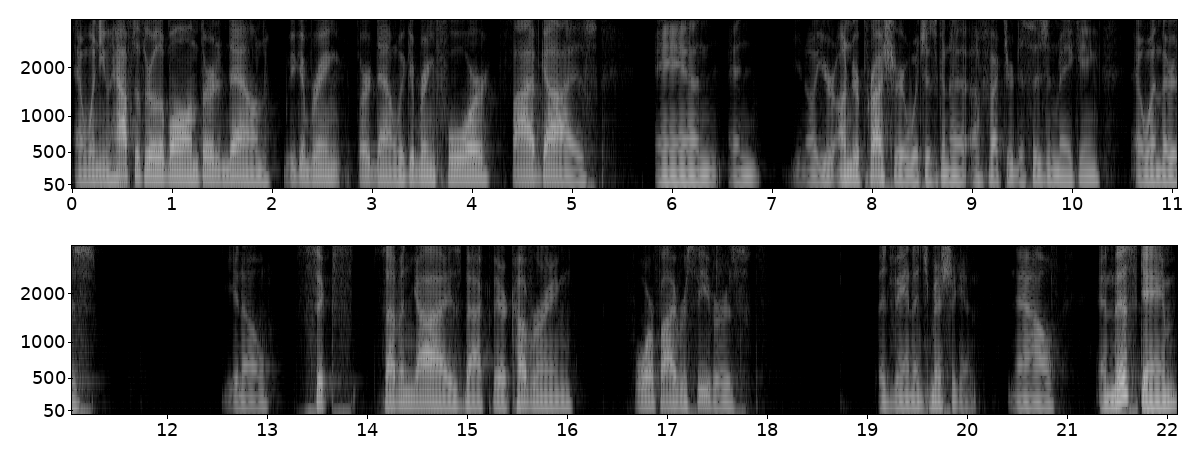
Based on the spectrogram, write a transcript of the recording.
And when you have to throw the ball on third and down, we can bring third down. We can bring four, five guys and and you know you're under pressure which is going to affect your decision making and when there's you know six seven guys back there covering four or five receivers advantage michigan now in this game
